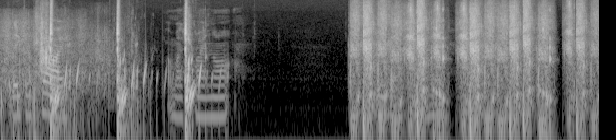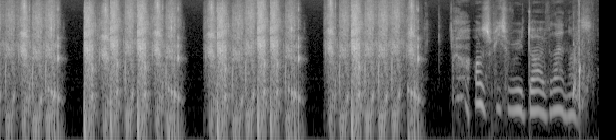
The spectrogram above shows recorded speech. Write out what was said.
But they can try. I'm gonna try not. Oh, there's a piece of rude over there, nice.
